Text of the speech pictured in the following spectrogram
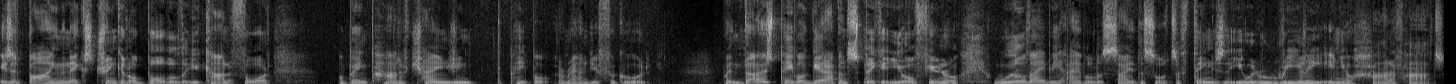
Is it buying the next trinket or bauble that you can't afford or being part of changing the people around you for good? When those people get up and speak at your funeral, will they be able to say the sorts of things that you would really, in your heart of hearts,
